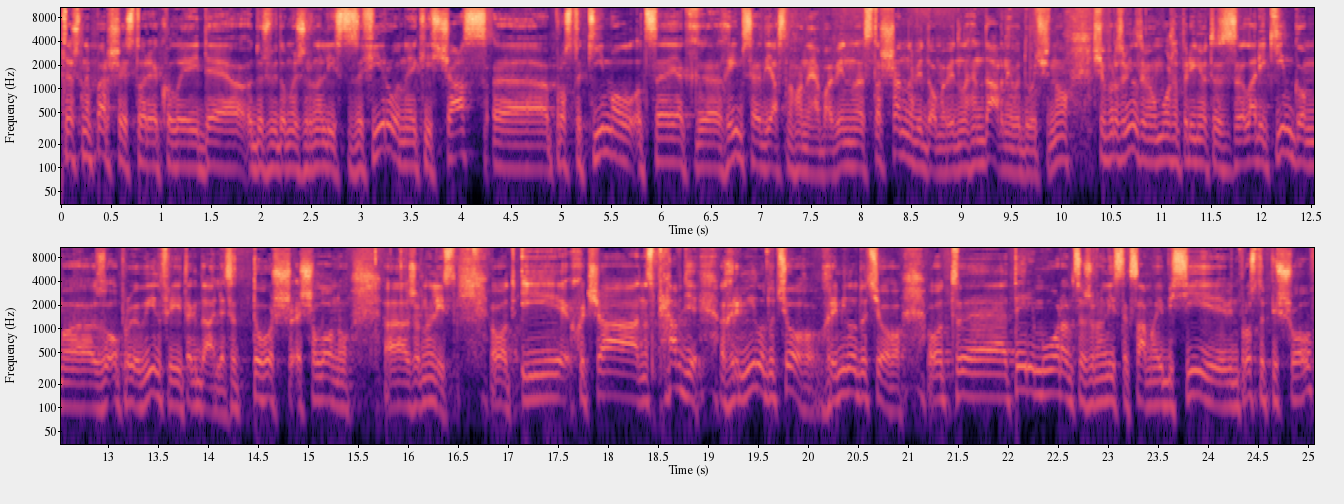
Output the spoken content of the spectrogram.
це ж не перша історія, коли йде дуже відомий журналіст з ефіру на якийсь час. Е, просто Кімол це як е, грім серед ясного неба. Він страшенно відомий, він легендарний ведучий. Ну, щоб ви розуміли, його можна порівнювати з Ларі Кінгом, е, з Опрою Вінфрі і так далі. Це того ж ешелону журналіст. От і хоча насправді гриміло до цього, гриміло до цього. От Террі Моран, це журналіст так само ABC, він просто пішов.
